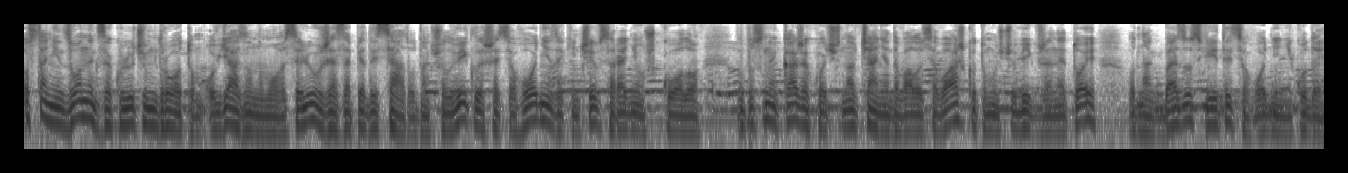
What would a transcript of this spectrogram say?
Останній дзвоник за колючим дротом. Ув'язненому Василю вже за 50, однак чоловік лише сьогодні закінчив середню школу. Випускник каже, хоч навчання давалося важко, тому що вік вже не той, однак без освіти сьогодні нікуди.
